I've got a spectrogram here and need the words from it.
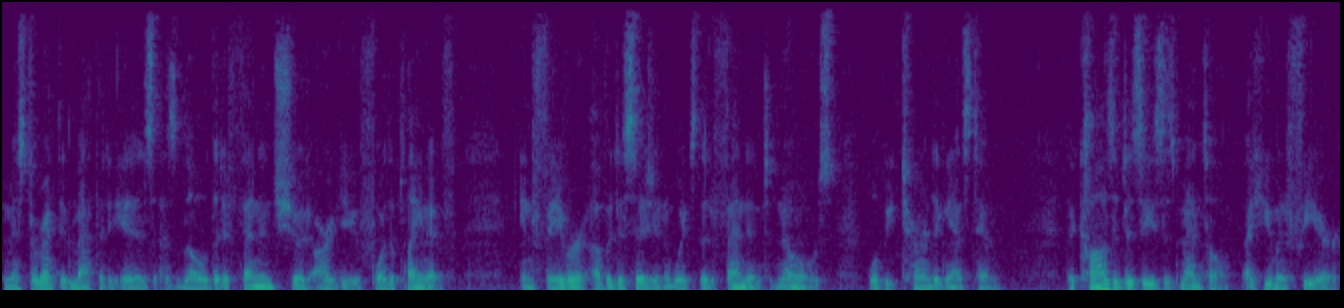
misdirected method is as though the defendant should argue for the plaintiff in favor of a decision which the defendant knows will be turned against him. The cause of disease is mental, a human fear,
